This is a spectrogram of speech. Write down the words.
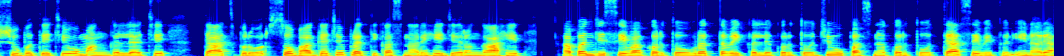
शुभतेचे व मांगल्याचे त्याचबरोबर सौभाग्याचे प्रतीक असणारे हे जे रंग आहेत आपण जी सेवा करतो व्रतवैकल्य करतो जी उपासना करतो त्या सेवेतून येणाऱ्या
